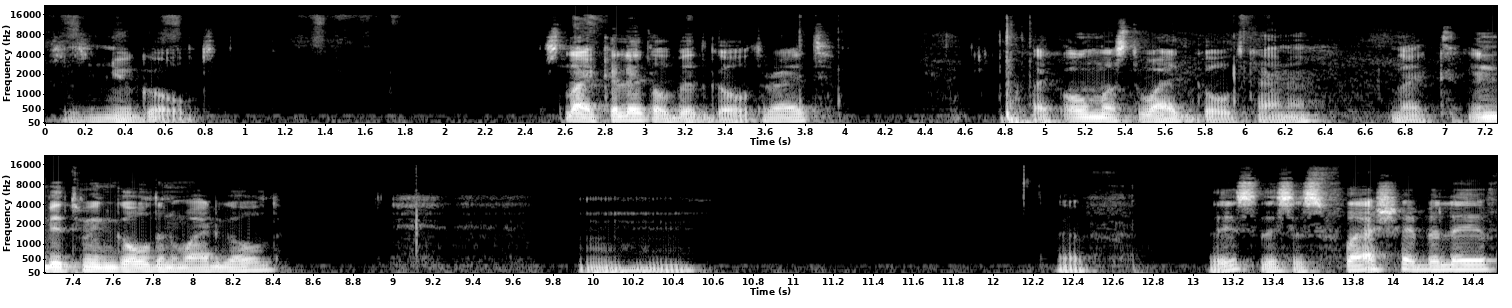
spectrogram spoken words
This is new gold. It's like a little bit gold, right? Like almost white gold, kind of. Like in between gold and white gold. Mm -hmm. this, this is flash, I believe.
